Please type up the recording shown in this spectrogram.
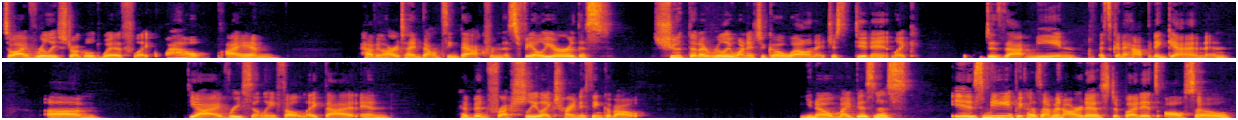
so I've really struggled with like, wow, I am having a hard time bouncing back from this failure, this shoot that I really wanted to go well and it just didn't. Like, does that mean it's going to happen again? And um, yeah, I've recently felt like that and have been freshly like trying to think about, you know, my business is me because I'm an artist, but it's also,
